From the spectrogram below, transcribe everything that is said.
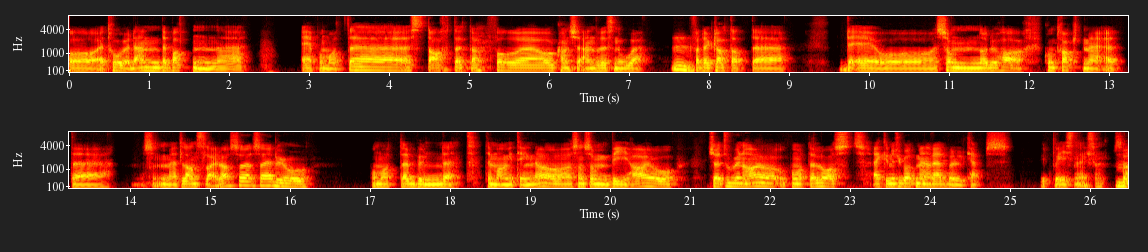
Og jeg tror jo den debatten eh, er på en måte startet da, for eh, å kanskje endres noe. Mm. For det er klart at det er jo som når du har kontrakt med et, med et landslag, da, så, så er du jo på en måte bundet til mange ting. da, og Sånn som vi har jo Skøyteforbundet har jo på en måte låst Jeg kunne ikke gått med en Red Bull-caps ut på isen, liksom. Så,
